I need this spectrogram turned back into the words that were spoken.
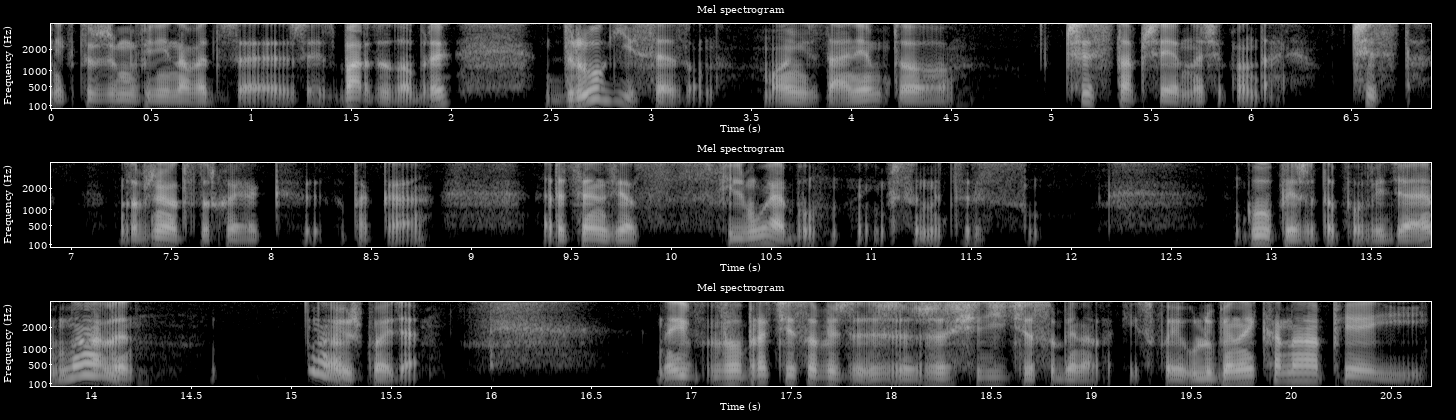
Niektórzy mówili nawet, że, że jest bardzo dobry. Drugi sezon, moim zdaniem, to czysta przyjemność oglądania. Czysta. Zabrzmiało to trochę jak taka recenzja z filmu webu. No I w sumie to jest głupie, że to powiedziałem, no ale no już powiedziałem. No i wyobraźcie sobie, że, że, że siedzicie sobie na takiej swojej ulubionej kanapie i,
